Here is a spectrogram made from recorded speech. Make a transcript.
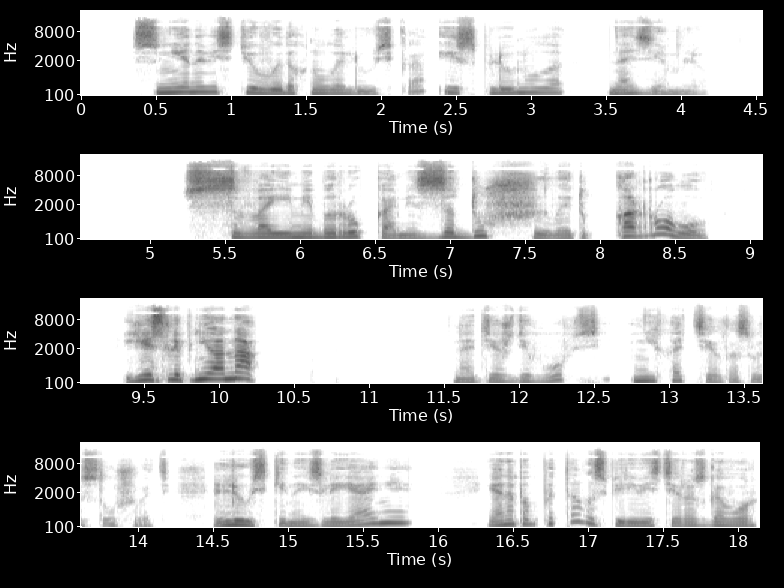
— с ненавистью выдохнула Люська и сплюнула на землю. Своими бы руками задушила эту корову, если б не она... Надежде вовсе не хотелось выслушивать Люськино излияние, и она попыталась перевести разговор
